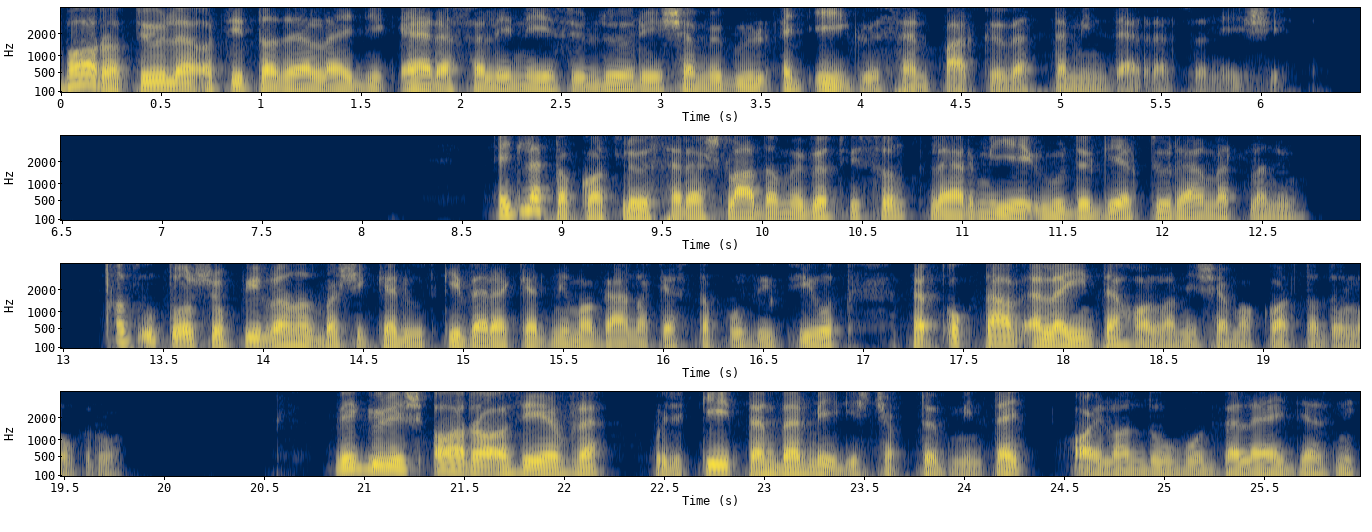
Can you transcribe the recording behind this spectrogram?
Balra tőle a citadella egyik errefelé néző lőrése mögül egy égő szempár követte minden rezzenését. Egy letakart lőszeres láda mögött viszont Lermié üldögélt türelmetlenül. Az utolsó pillanatban sikerült kiverekedni magának ezt a pozíciót, mert Oktáv eleinte hallani sem akart a dologról. Végül is arra az érvre, hogy a két ember mégiscsak több mint egy, hajlandó volt beleegyezni,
